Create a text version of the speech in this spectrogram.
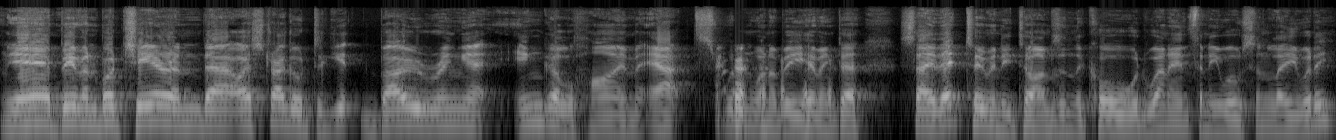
Yeah, Bevan Butch here, and uh, I struggled to get Boehringer Ingelheim out. Wouldn't want to be having to say that too many times in the call, would one Anthony Wilson Lee, would he?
